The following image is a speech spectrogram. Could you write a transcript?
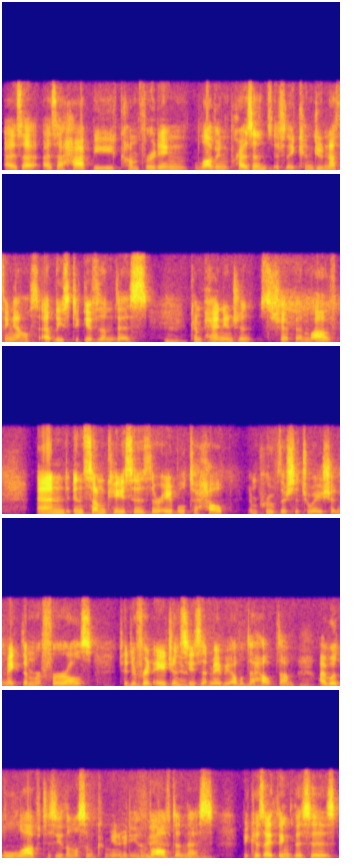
as a as a happy, comforting, loving presence. If they can do nothing else, at least to give them this hmm. companionship and love. And in some cases, they're able to help improve their situation, make them referrals to different agencies that may be able to help them. I would love to see the Muslim community involved in this because I think this is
